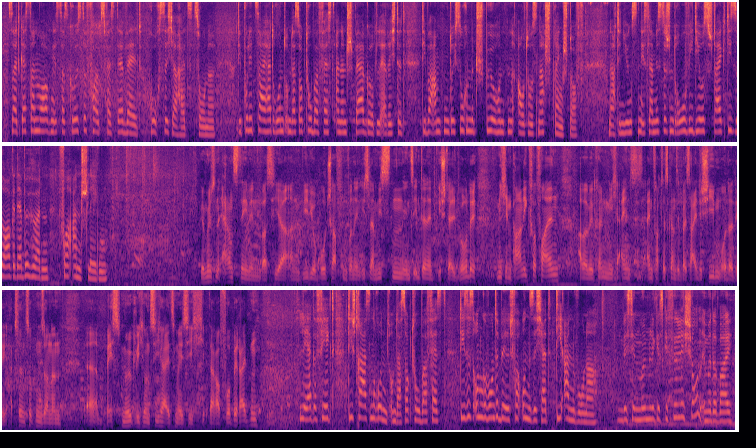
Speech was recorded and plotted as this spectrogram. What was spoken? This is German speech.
Seit gestern Morgen ist das größte Volksfest der Welt, Hochsicherheitszone. Die Polizei hat rund um das Oktoberfest einen Sperrgürtel errichtet. Die Beamten durchsuchen mit Spürhunden Autos nach Sprengstoff. Nach den jüngsten islamistischen Drohvideos steigt die Sorge der Behörden vor Anschlägen. Wir müssen ernst nehmen, was hier an Videobotschaften von den Islamisten ins Internet gestellt wurde. Nicht in Panik verfallen, aber wir können nicht einfach das Ganze beiseite schieben oder die Achseln zucken, sondern äh, bestmöglich und sicherheitsmäßig darauf vorbereiten. Leergefegt die Straßen rund um das Oktoberfest. Dieses ungewohnte Bild verunsichert die Anwohner. Ein bisschen mulmiges Gefühl ist schon immer dabei.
